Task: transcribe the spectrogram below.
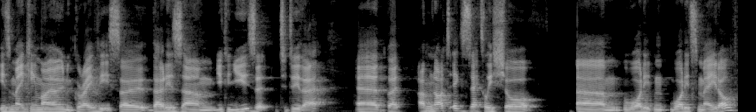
is making my own gravy. So that is, um, you can use it to do that. Uh, but I'm not exactly sure um, what it what it's made of,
